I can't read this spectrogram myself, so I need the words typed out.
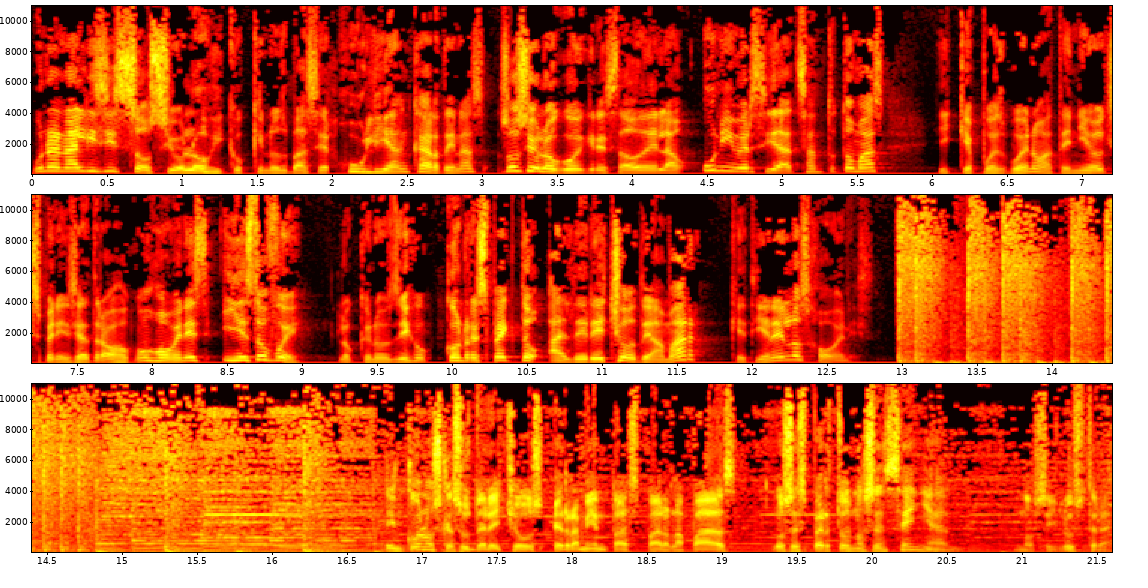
un análisis sociológico que nos va a hacer Julián Cárdenas, sociólogo egresado de la Universidad Santo Tomás y que pues bueno ha tenido experiencia de trabajo con jóvenes y esto fue lo que nos dijo con respecto al derecho de amar que tienen los jóvenes. En Conozca sus derechos, herramientas para la paz, los expertos nos enseñan, nos ilustran.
